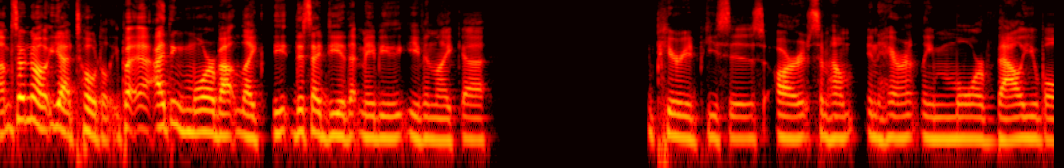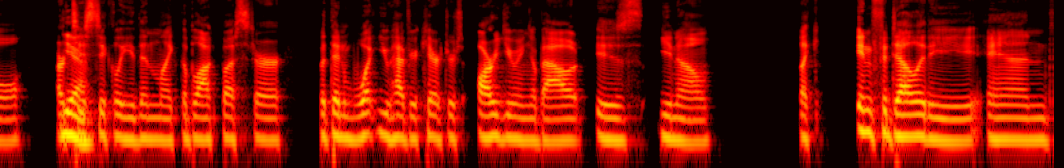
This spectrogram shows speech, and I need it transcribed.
Um. So no, yeah, totally. But uh, I think more about like the this idea that maybe even like uh, period pieces are somehow inherently more valuable Yeah. artistically than like the blockbuster. But then what you have your characters arguing about is you know like infidelity and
